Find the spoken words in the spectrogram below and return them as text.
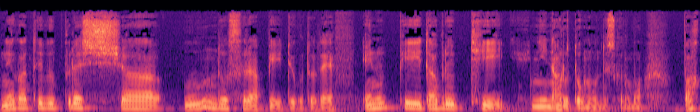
ネガティブプレッシャーウンドセラピーということで NPWT になると思うんですけどもバッ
